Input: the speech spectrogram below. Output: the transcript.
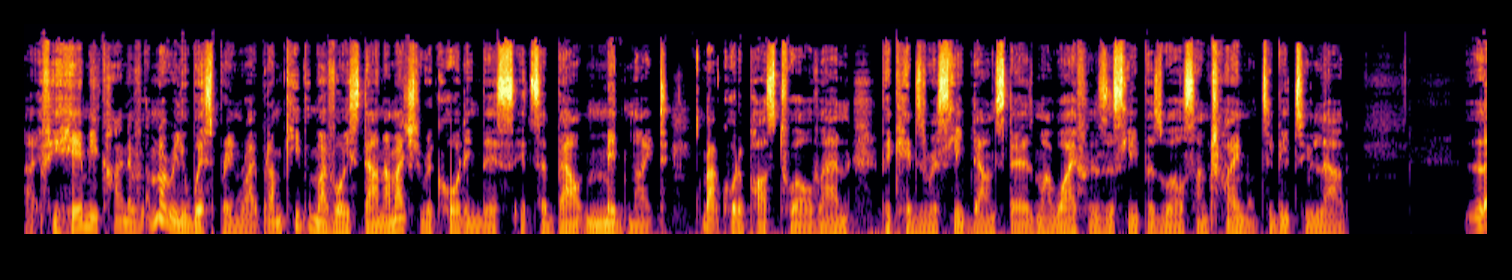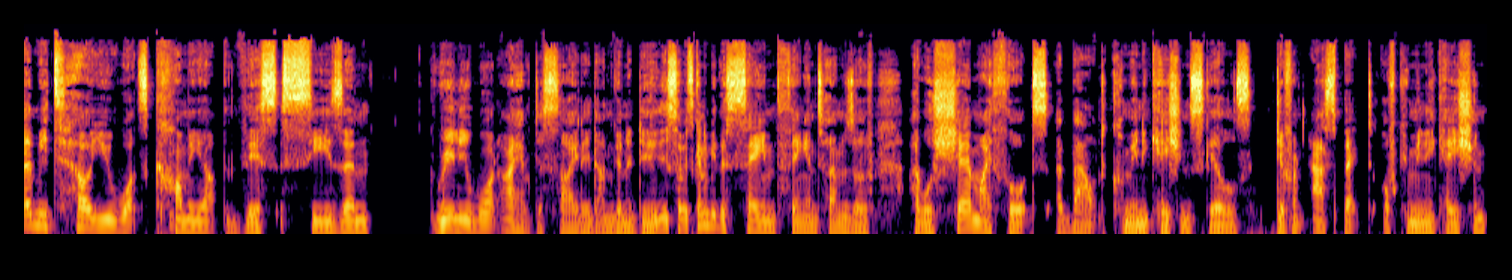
Uh, if you hear me kind of, I'm not really whispering, right? But I'm keeping my voice down. I'm actually recording this. It's about midnight, about quarter past 12 and the kids are asleep downstairs. My wife is asleep as well. So I'm trying not to be too loud. Let me tell you what's coming up this season. Really what I have decided I'm going to do. So it's going to be the same thing in terms of I will share my thoughts about communication skills, different aspect of communication.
